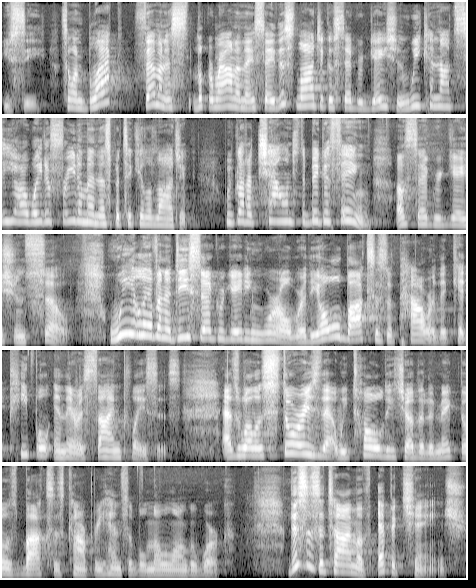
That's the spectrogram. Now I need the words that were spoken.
you see. So when black feminists look around and they say, this logic of segregation, we cannot see our way to freedom in this particular logic. We've got to challenge the bigger thing of segregation. So we live in a desegregating world where the old boxes of power that kept people in their assigned places, as well as stories that we told each other to make those boxes comprehensible, no longer work. This is a time of epic change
